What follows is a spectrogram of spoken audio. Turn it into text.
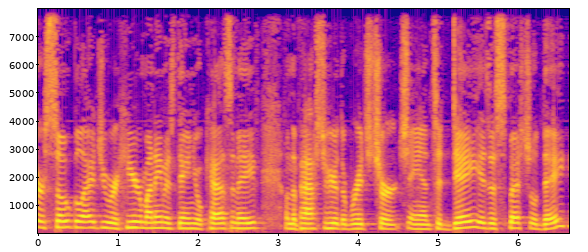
we are so glad you are here. My name is Daniel Cazenave. I'm the pastor here at the Bridge Church, and today is a special day.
